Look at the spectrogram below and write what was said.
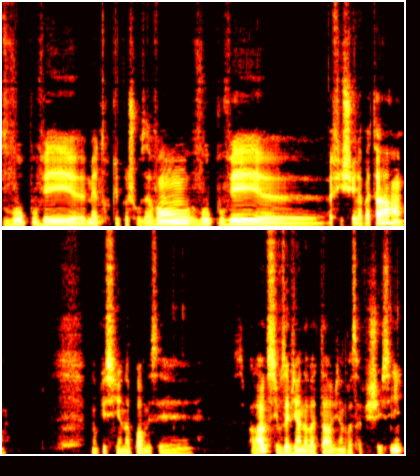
Vous pouvez mettre quelque chose avant. Vous pouvez afficher l'avatar. Donc ici, il n'y en a pas, mais c'est pas grave. Si vous aviez un avatar, il viendrait s'afficher ici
